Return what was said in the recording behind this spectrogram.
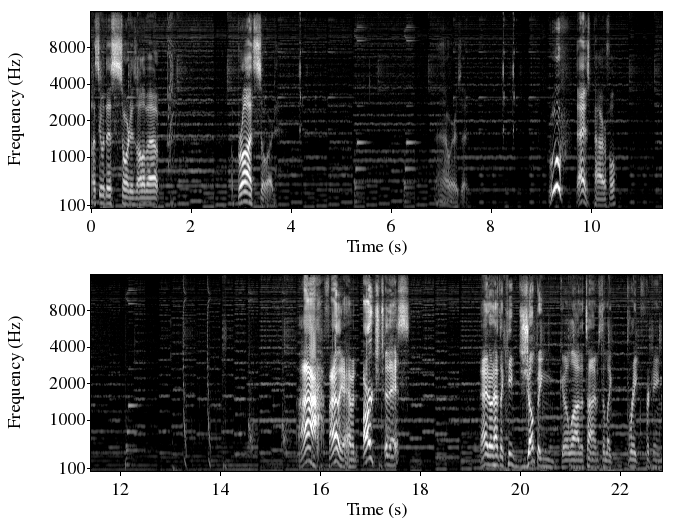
Let's see what this sword is all about. Broadsword. Uh, where is it? Woo! That is powerful. Ah! Finally, I have an arch to this! I don't have to keep jumping a lot of the times to like break freaking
